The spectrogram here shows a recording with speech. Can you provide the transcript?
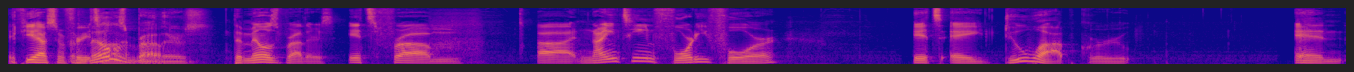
If you have some free Mills time, bro. Brothers. The Mills Brothers. It's from uh, 1944. It's a doo-wop group, and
